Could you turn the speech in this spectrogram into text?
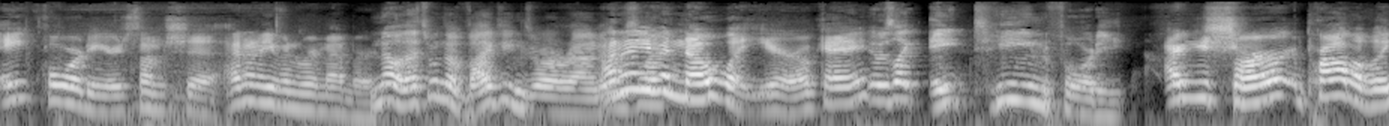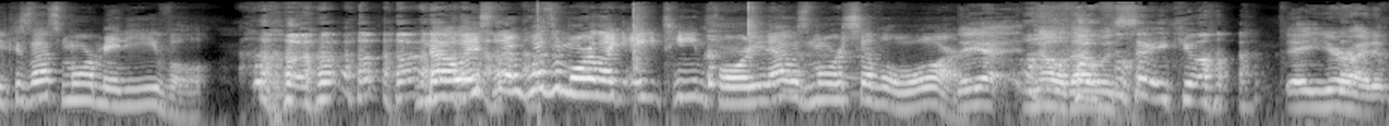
eight forty or some shit. I don't even remember. No, that's when the Vikings were around. It I was don't like- even know what year. Okay, It was like 1840. Are you sure? Probably because that's more medieval. no, No, it's it wasn't more like eighteen forty. That was more Civil War. Yeah, no, that was. Oh my God. yeah, you're right. It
